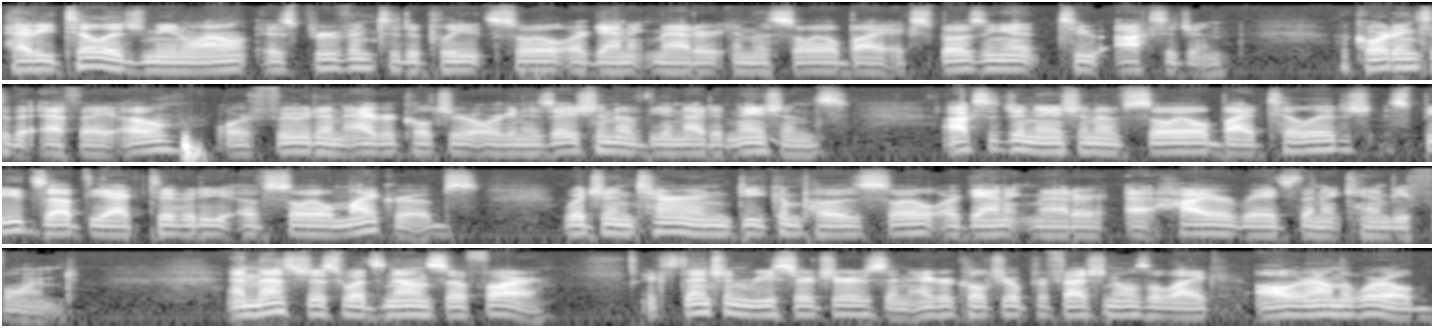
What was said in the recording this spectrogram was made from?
Heavy tillage, meanwhile, is proven to deplete soil organic matter in the soil by exposing it to oxygen. According to the FAO, or Food and Agriculture Organization of the United Nations, Oxygenation of soil by tillage speeds up the activity of soil microbes, which in turn decompose soil organic matter at higher rates than it can be formed. And that's just what's known so far. Extension researchers and agricultural professionals alike all around the world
